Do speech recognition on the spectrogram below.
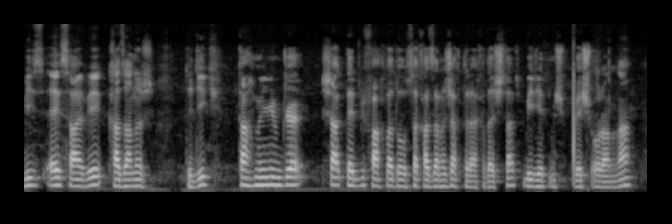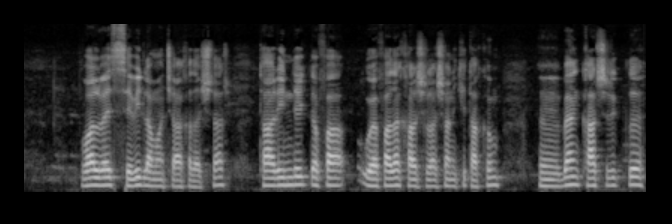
biz ev sahibi kazanır dedik. Tahminimce Shakhtar bir farkla da olsa kazanacaktır arkadaşlar. 1.75 oranla. Valves Sevilla maçı arkadaşlar. Tarihinde ilk defa UEFA'da karşılaşan iki takım. Ee, Ben karşılıklı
